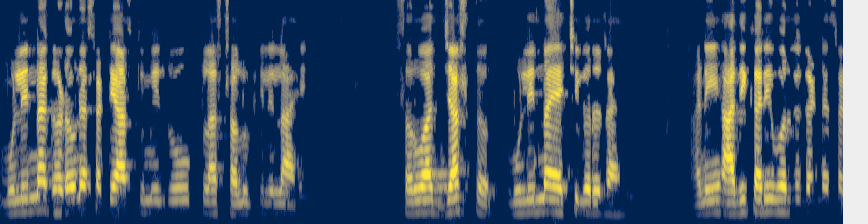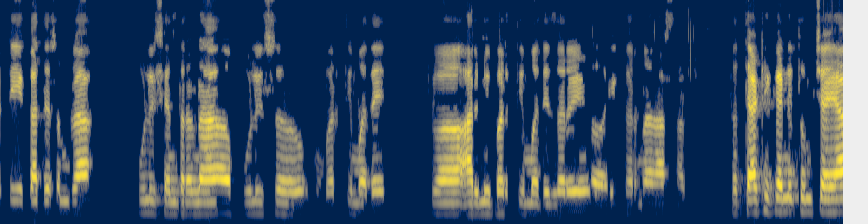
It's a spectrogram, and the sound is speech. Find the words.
मुलींना घडवण्यासाठी आज तुम्ही जो क्लास चालू केलेला आहे, सर्वात जास्त मुलींना याची गरज आहे आणि अधिकारी वर्ग घडण्यासाठी एखाद्या समजा पोलीस यंत्रणा, पोलीस भरतीमध्ये किंवा आर्मी भरतीमध्ये जर हे करणार असाल, तर त्या ठिकाणी तुमच्या या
